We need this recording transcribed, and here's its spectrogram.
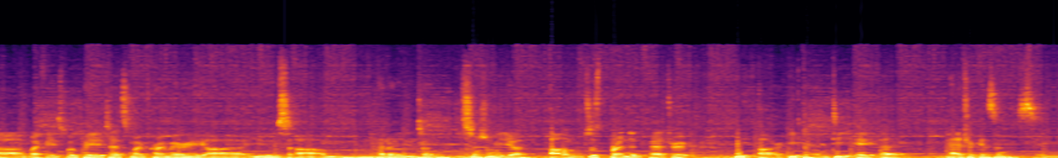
uh, my Facebook page. That's my primary uh, use um, that I use on social media. Um, just Brendan Patrick, B R E N D A N. Patrick is in Saint.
